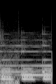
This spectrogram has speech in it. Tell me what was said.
Thank.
